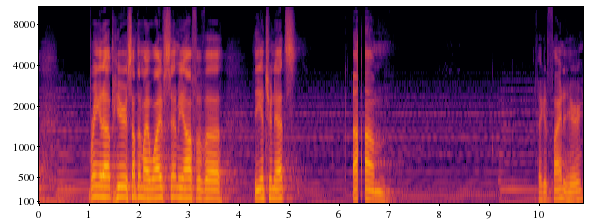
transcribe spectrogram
to bring it up here. Something my wife sent me off of uh, the internets. Um, if I could find it here.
